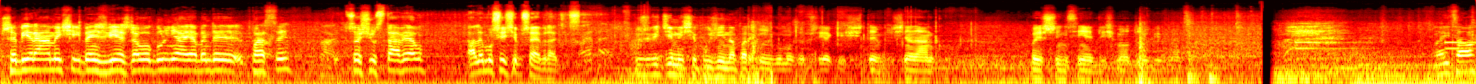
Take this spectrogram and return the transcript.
Przebieramy się i będziesz wjeżdżał ogólnie, a ja będę pasy? Coś ustawiał? Ale muszę się przebrać. Już widzimy się później na parkingu, może przy jakimś tym śniadanku. Bo jeszcze nic nie jedliśmy od drugiej w nocy. No i co?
